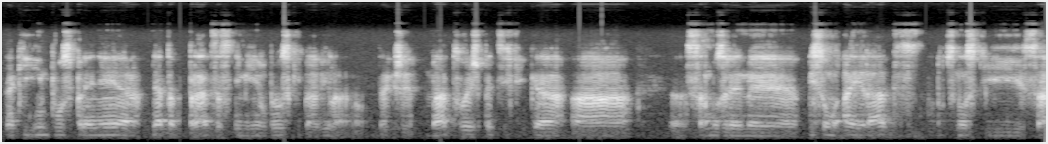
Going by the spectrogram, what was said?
taký impuls pre ne a mňa tá práca s nimi je obrovsky bavila. No. Takže má svoje špecifika a e, samozrejme by som aj rád v budúcnosti sa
